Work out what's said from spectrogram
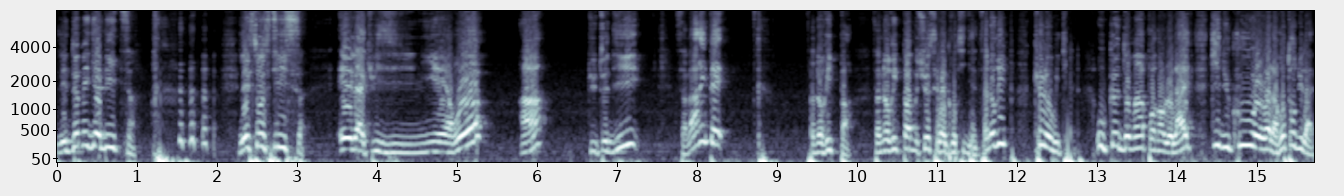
les 2 mégabits, les saucisses et la cuisinière, hein, tu te dis, ça va riper. Ça ne rip pas. Ça ne rip pas, monsieur, c'est la quotidienne. Ça ne rip que le week-end. Ou que demain pendant le live, qui du coup, euh, voilà, retour du live.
